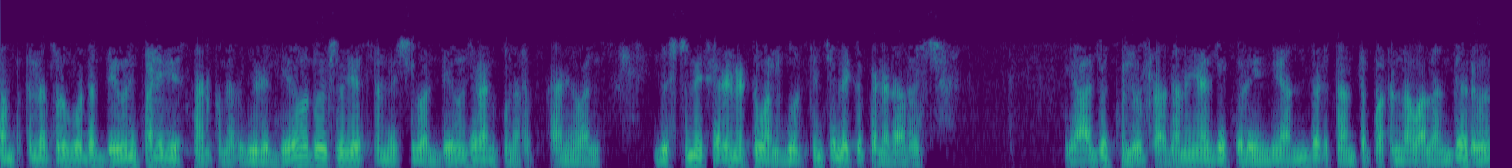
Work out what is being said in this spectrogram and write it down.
చంపుతున్నప్పుడు కూడా దేవుని పని చేస్తాను అనుకున్నారు. వీడు దేవదూషణ చేస్తున్న విషయం వాళ్ళు దేవుడు అనుకున్నారు. కానీ వాళ్ళు దృష్టిని సరైనట్టు వాళ్ళు గుర్తించలేకపోయినారు ఆ రోజు. యాజకులు ప్రధాన యాజకుడు ఏంది అందరు తనతో వాళ్ళందరూ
